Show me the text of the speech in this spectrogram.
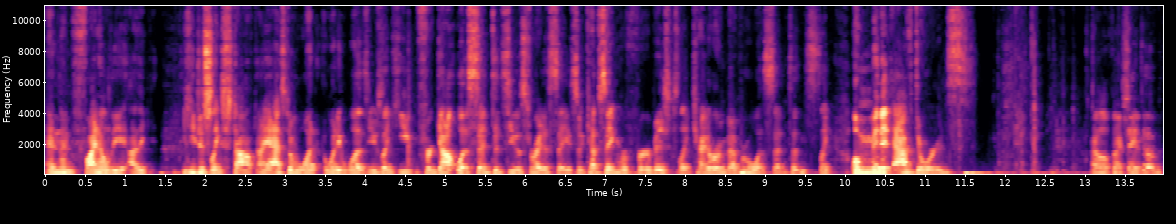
and then finally, I like he just like stopped. I asked him what what it was. He was like he forgot what sentence he was trying to say, so he kept saying refurbished, like trying to remember what sentence. Like a minute afterwards. I love that kid. Jacob,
